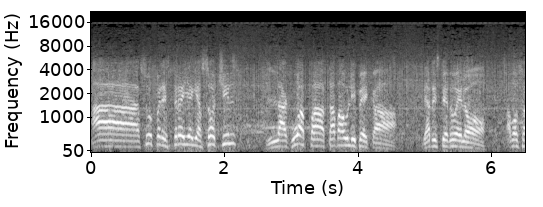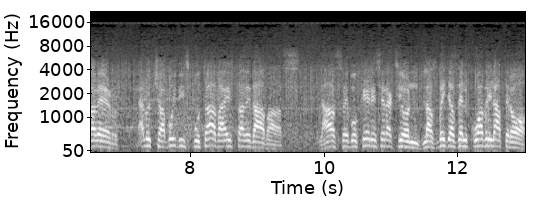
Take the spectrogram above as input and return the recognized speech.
a Superestrella y a Xochitl, la guapa Tamaulipeca. Vean este duelo. Vamos a ver. La lucha muy disputada esta de damas. Las mujeres en acción, las bellas del cuadrilátero.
